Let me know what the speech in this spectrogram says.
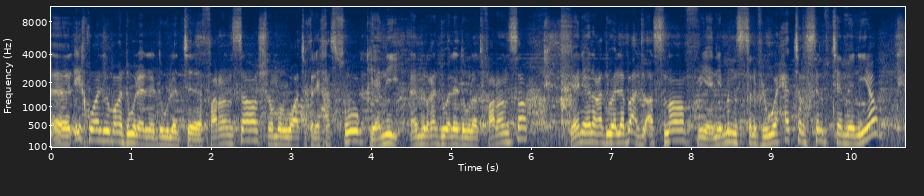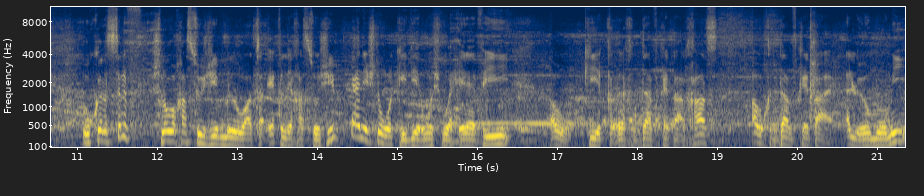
الاخوان اليوم غندوي على دولة فرنسا. شنو هما الواثق اللي خاصوك يعني من غندوي على دولة فرنسا. يعني أنا غندوي على بعض الأصناف. يعني من الصنف الواحد حتى الصنف الثمانيه وكل صنف شنو هو خاصو يجيب من الوثائق اللي خاصو يجيب؟ يعني شنو هو كيدير؟ واش هو حرفي أو كي خدام في القطاع الخاص؟ أو خدام في القطاع العمومي؟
